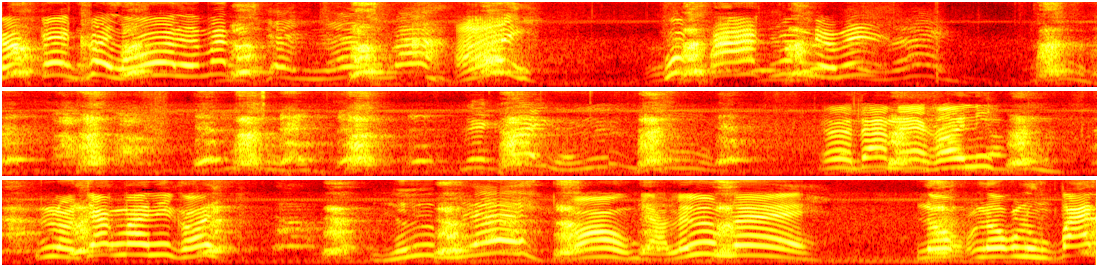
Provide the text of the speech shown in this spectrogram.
กางเกงค่อยรอเลยมันไอ้พวกพากมันเดี๋ยวนี้เออได้าแม่คอยนี่หลดจักมานี่คอยลืมเลยอ้าวอย่าลืมเลยลกลกลุงปั้น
